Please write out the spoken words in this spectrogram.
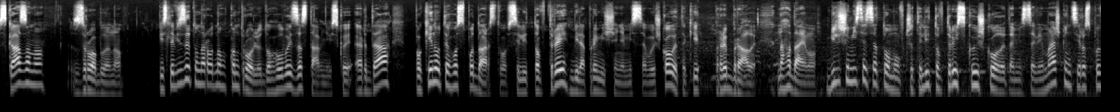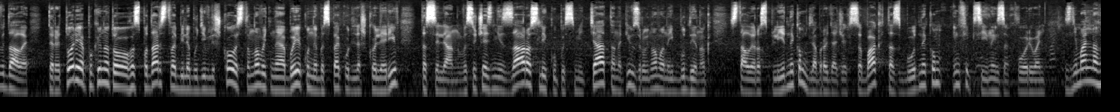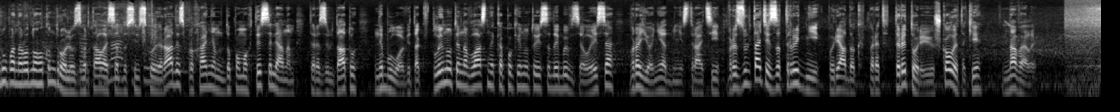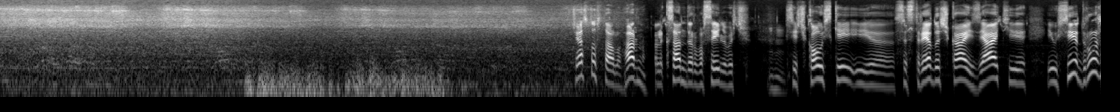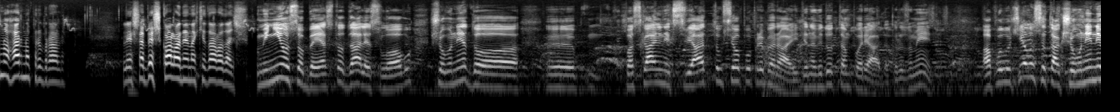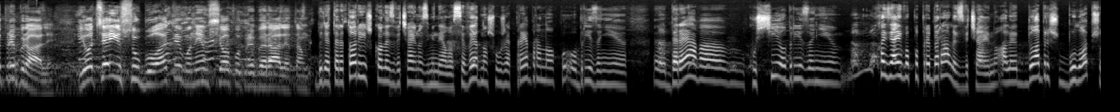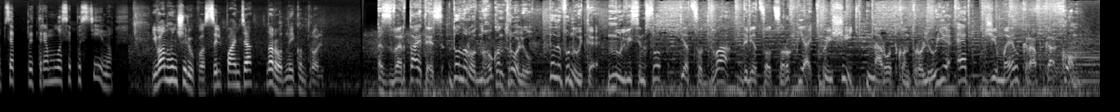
Сказано, зроблено. Після візиту народного контролю до голови Заставнівської РДА покинути господарство в селі Товтри біля приміщення місцевої школи таки прибрали. Нагадаємо, більше місяця тому вчителі Товтрийської школи та місцеві мешканці розповідали, територія покинутого господарства біля будівлі школи становить неабияку небезпеку для школярів та селян. Височезні зарослі, купи сміття та напівзруйнований будинок стали розплідником для бродячих собак та збудником інфекційних захворювань. Знімальна група народного контролю зверталася до сільської ради з проханням допомогти селянам, та результату не було. Відтак вплинути на власника покинутої садиби взялися в районній адміністрації. В результаті за три дні порядок перед територією школи таки навели. Часто стало гарно. Олександр Васильович Січковський, і е, сестридочка, і зять, і, і всі дружно гарно прибрали. Лише аби школа не накидала далі. Мені особисто дали слово, що вони до е, пасхальних свят то все поприбирають і наведуть там порядок, розумієте? А вийшло так, що вони не прибрали. І оцеї суботи вони все поприбирали там. Біля території школи, звичайно, змінилося. Видно, що вже прибрано, по- обрізані е, дерева, кущі обрізані. Ну, Хазяїва поприбирали, звичайно, але добре, щоб було б, щоб це підтримувалося постійно. Іван Гончарюк, Василь Пантя, Народний контроль. Звертайтесь до народного контролю. Телефонуйте 0800 502 945. Пишіть народ контролює at gmail.com.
